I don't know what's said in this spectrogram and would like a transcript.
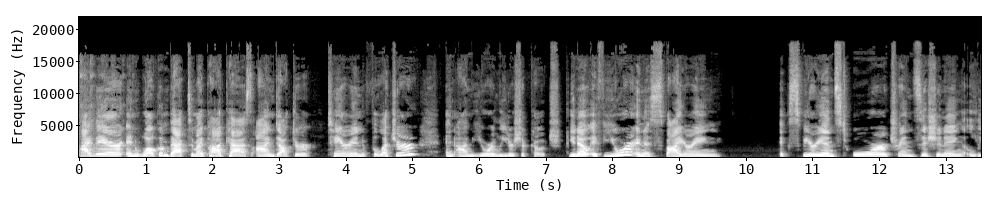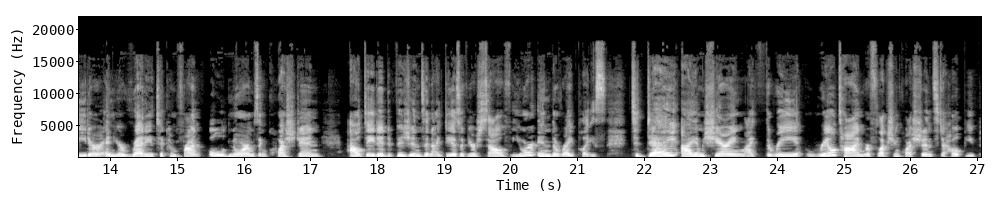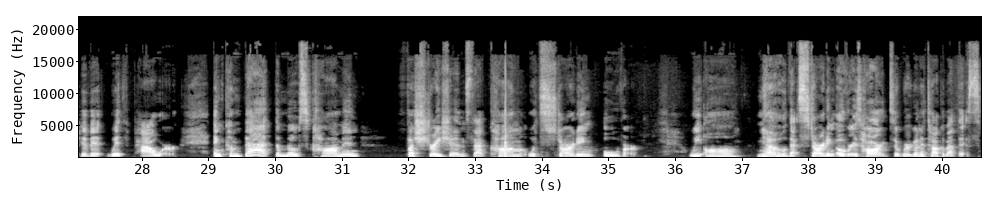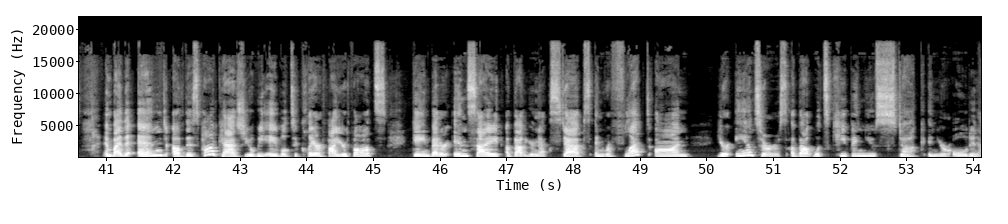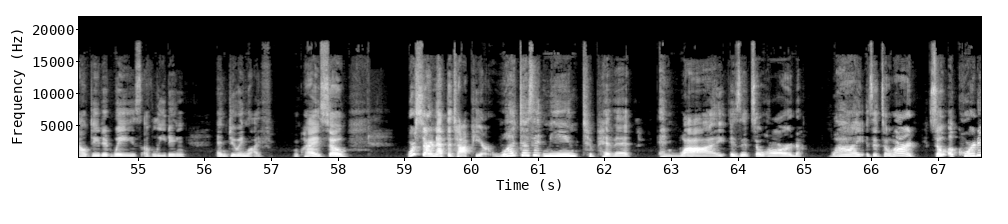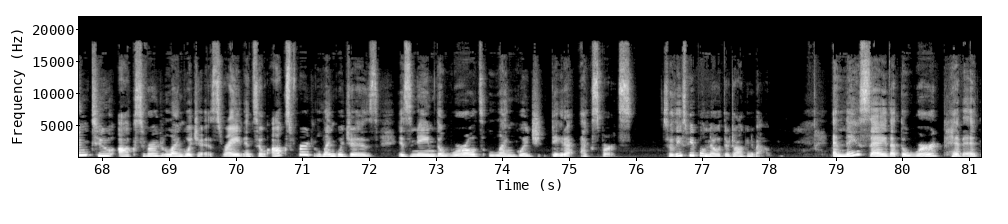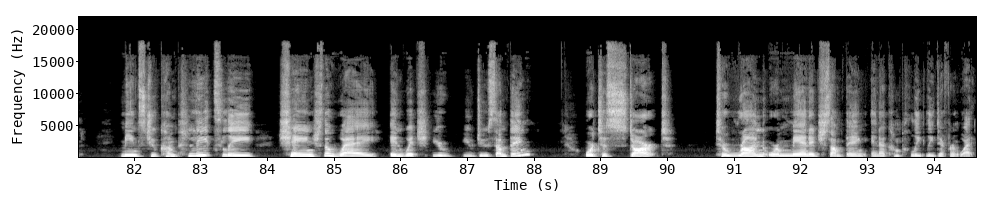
Hi there, and welcome back to my podcast. I'm Dr. Taryn Fletcher, and I'm your leadership coach. You know, if you're an aspiring experienced or transitioning leader and you're ready to confront old norms and question outdated visions and ideas of yourself, you are in the right place. Today, I am sharing my three real time reflection questions to help you pivot with power and combat the most common frustrations that come with starting over. We all know that starting over is hard. So, we're going to talk about this. And by the end of this podcast, you'll be able to clarify your thoughts, gain better insight about your next steps, and reflect on your answers about what's keeping you stuck in your old and outdated ways of leading and doing life. Okay. So, we're starting at the top here. What does it mean to pivot? And why is it so hard? Why is it so hard? So, according to Oxford Languages, right? And so, Oxford Languages is named the world's language data experts. So, these people know what they're talking about. And they say that the word pivot means to completely change the way in which you, you do something or to start to run or manage something in a completely different way.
